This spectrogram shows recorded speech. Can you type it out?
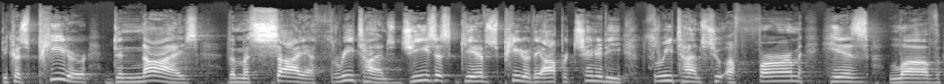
Because Peter denies the Messiah three times. Jesus gives Peter the opportunity three times to affirm his love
